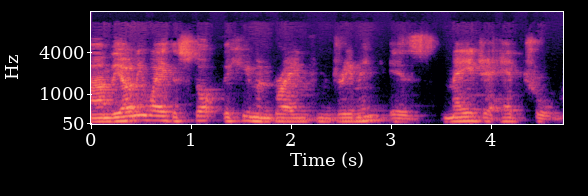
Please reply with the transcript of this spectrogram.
Um, the only way to stop the human brain from dreaming is major head trauma.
